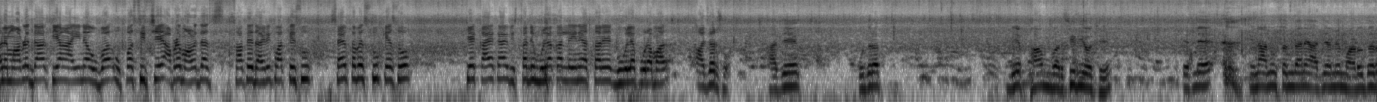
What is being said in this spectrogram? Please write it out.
અને મામલતદાર ત્યાં આવીને ઊભા ઉપસ્થિત છે. આપણે મામલતદાર સાથે ડાયરેક્ટ વાત કરીશું. સાહેબ, તમે શું કહેશો કે કયા કયા વિસ્તારની મુલાકાત લઈને અત્યારે ગુગલેપુરામાં હાજર છો? આજે કુદરત બે ફાર્મ વરસી રહ્યો છે. એટલે એના અનુસંધાને આજે અમે માળોદર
